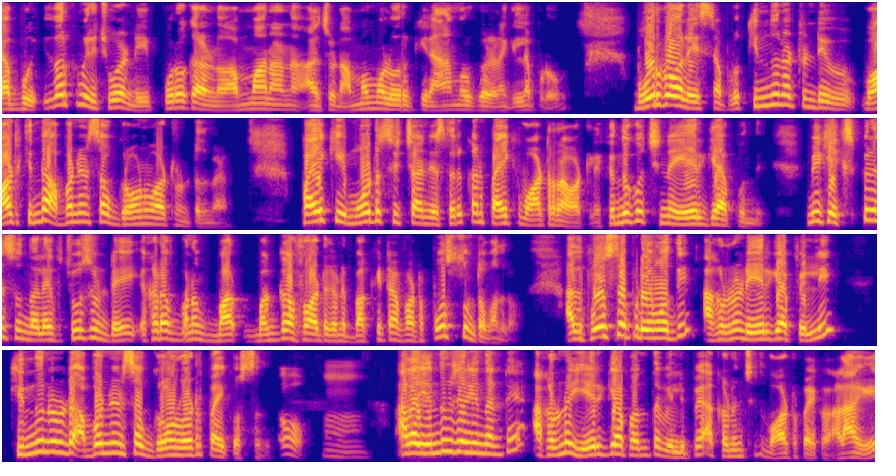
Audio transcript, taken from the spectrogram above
డబ్బు. ఇదివరకు మీరు చూడండి పూర్వకాలంలో అమ్మ నాన్న చూడండి అమ్మమ్మ ఊరికి నాన్నమ్మ ఊరికి వెళ్ళినప్పుడు బోర్బావులు వేసినప్పుడు కింద ఉన్నటువంటి వాటి కింద అబండెన్స్ ఆఫ్ గ్రౌండ్ వాటర్ ఉంటుంది మేడం. పైకి మోటార్ స్విచ్ ఆన్ చేస్తారు కానీ పైకి వాటర్ రావట్లేదు. ఎందుకు చిన్న ఎయిర్ గ్యాప్ ఉంది. మీకు ఎక్స్పీరియన్స్ ఉందా? లేకపోతే చూసుంటే ఇక్కడ మనం బగ్ ఆఫ్ వాటర్ కానీ బకెట్ ఆఫ్ వాటర్ పోస్తుంటాం అందులో. అది పోసినప్పుడు ఏమవుద్ది అక్కడ ఉన్న ఎయిర్ గ్యాప్ వెళ్ళి కింద ఉన్నటువంటి అబండెన్స్ ఆఫ్ గ్రౌండ్ వాటర్ పైకి వస్తుంది. అలా ఎందుకు జరిగిందంటే అక్కడ ఉన్న ఎయిర్ గ్యాప్ అంతా వెళ్ళిపోయి అక్కడ నుంచి వాటర్ పైకి అలాగే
